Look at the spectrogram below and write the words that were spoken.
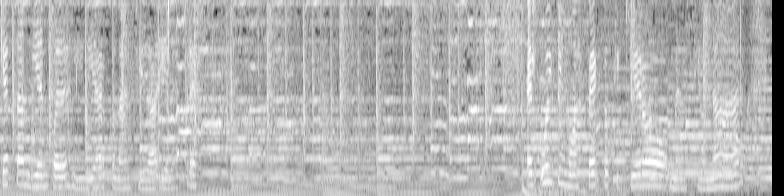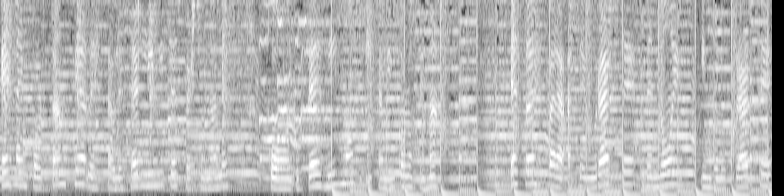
qué tan bien puedes lidiar con la ansiedad y el estrés. El último aspecto que quiero mencionar es la importancia de establecer límites personales con ustedes mismos y también con los demás. Esto es para asegurarse de no involucrarte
